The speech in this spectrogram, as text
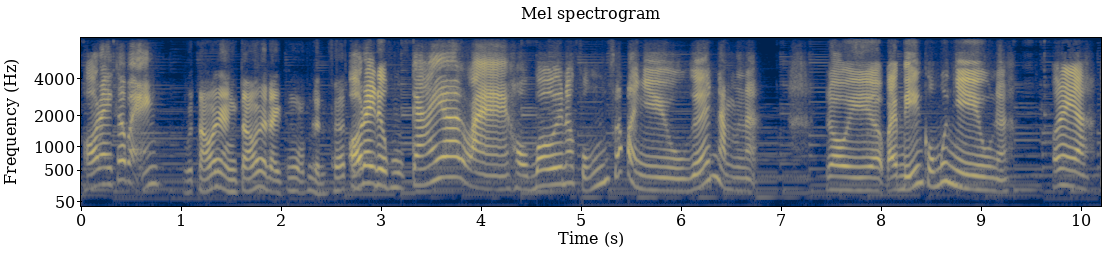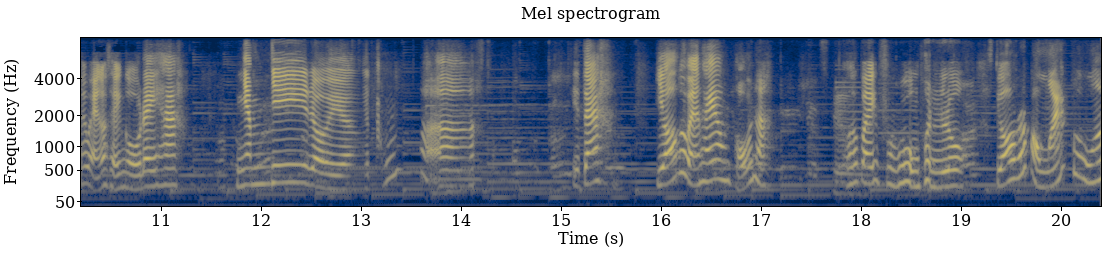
Ở đây các bạn. Buổi tối ăn tối ở đây cũng ổn định phết. Ở đây được một cái á, là hồ bơi nó cũng rất là nhiều ghế nằm nè. Rồi ờ, bãi biển cũng có nhiều nè. Ở đây à các bạn có thể ngồi đây ha. Nhâm nhi rồi ờ, tắm ờ, gì ta? Gió các bạn thấy không? Thổi nè thổi bay phù phù phình luôn. Gió rất là mát luôn á.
